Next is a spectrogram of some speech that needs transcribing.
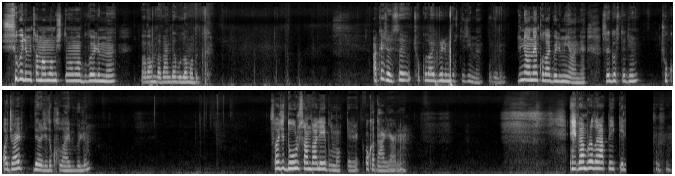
Şu bölümü tamamlamıştım ama bu bölümü babam da ben de bulamadık. Arkadaşlar size çok kolay bir bölüm göstereyim mi? Bu bölüm. Dünyanın en kolay bölümü yani. Size göstereyim. Çok acayip derecede kolay bir bölüm. Sadece doğru sandalyeyi bulmak gerek. O kadar yani. Eh ben buralara atlayıp geleyim.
